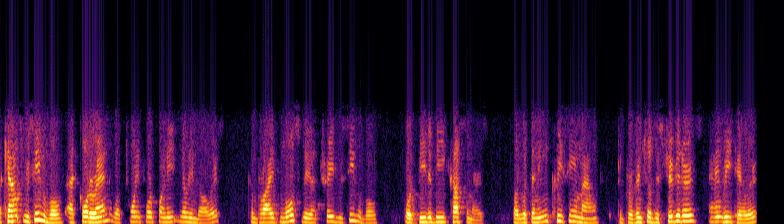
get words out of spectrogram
Accounts receivable at quarter end was 24.8 million dollars, comprised mostly of trade receivables for B2B customers, but with an increasing amount to provincial distributors and retailers,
